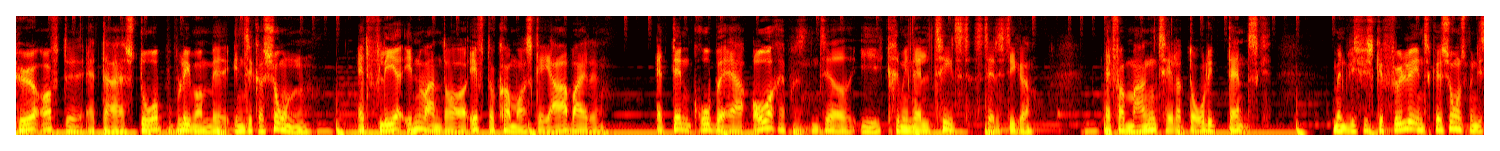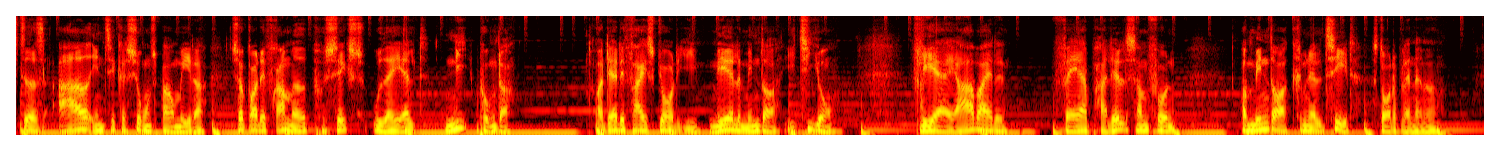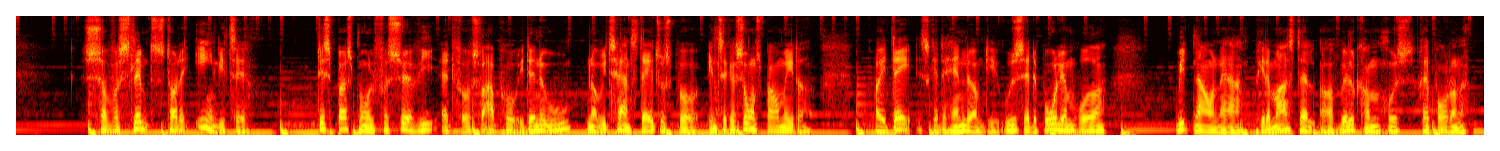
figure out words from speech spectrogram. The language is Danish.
Hører ofte, at der er store problemer med integrationen, at flere indvandrere og efterkommere skal i arbejde, at den gruppe er overrepræsenteret i kriminalitetsstatistikker, at for mange taler dårligt dansk. Men hvis vi skal følge Integrationsministeriets eget integrationsbarometer, så går det fremad på 6 ud af i alt 9 punkter. Og det har det faktisk gjort i mere eller mindre i 10 år. Flere er i arbejde, færre parallelsamfund og mindre kriminalitet, står der blandt andet. Så hvor slemt står det egentlig til? Det spørgsmål forsøger vi at få svar på i denne uge, når vi tager en status på integrationsbarometer. Og i dag skal det handle om de udsatte boligområder. Mit navn er Peter Marstal, og velkommen hos reporterne.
